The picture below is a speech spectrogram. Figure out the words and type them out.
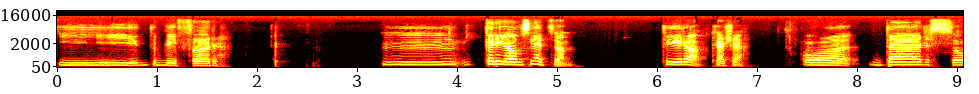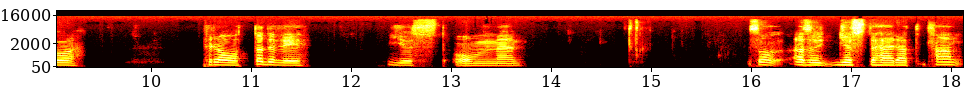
i, det blir för mm, tre avsnitt sen. Fyra kanske. Och där så pratade vi just om eh, så, alltså just det här att fan,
